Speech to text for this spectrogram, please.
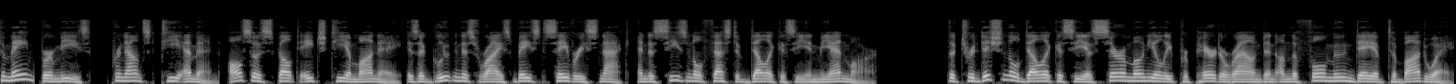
Tamane Burmese, pronounced tmn, also spelt ht is a glutinous rice-based savory snack, and a seasonal festive delicacy in Myanmar. The traditional delicacy is ceremonially prepared around and on the full moon day of Tabodwe,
